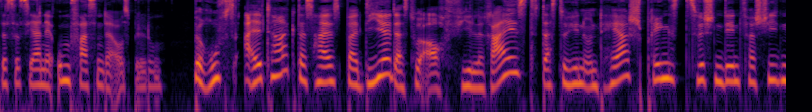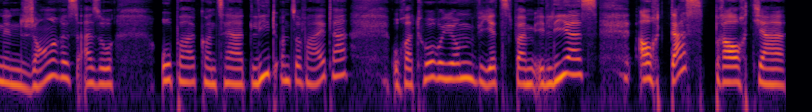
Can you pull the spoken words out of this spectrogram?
Das ist ja eine umfassende Ausbildung. Berufsalltag, das heißt bei dir, dass du auch viel reist, dass du hin und her springst zwischen den verschiedenen Genres, also Oper, Konzert, Lied und so weiter, Oratorium, wie jetzt beim Elias. Auch das braucht ja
